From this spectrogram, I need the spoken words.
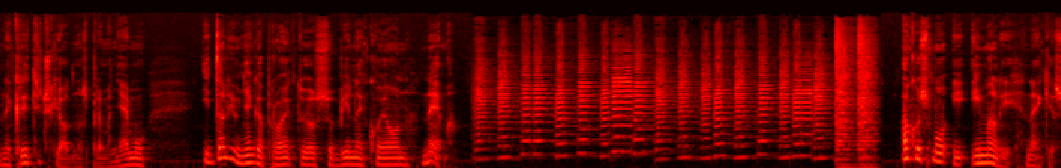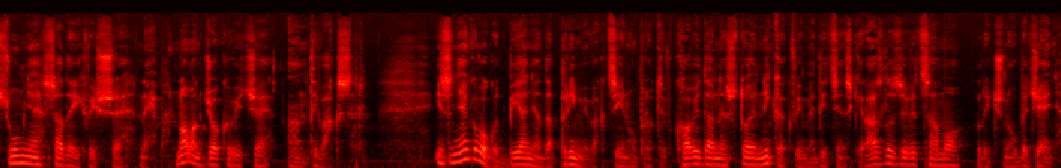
nekritički odnos prema njemu i da li u njega projektuje osobine koje on nema? Ako smo i imali neke sumnje, sada ih više nema. Novak Đoković je antivakser. Iza njegovog odbijanja da primi vakcinu protiv covid ne stoje nikakvi medicinski razlozi, već samo lično ubeđenja,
